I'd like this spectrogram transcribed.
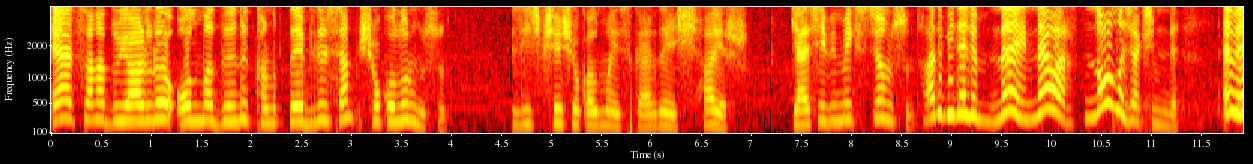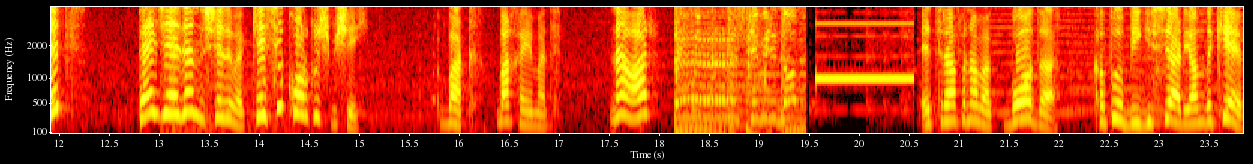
Eğer sana duyarlı olmadığını kanıtlayabilirsem şok olur musun? Biz hiçbir şey şok olmayız kardeş. Hayır. Gerçeği bilmek istiyor musun? Hadi bilelim. Ne? Ne var? Ne olacak şimdi? Evet. Pencereden dışarı bak. Kesin korkunç bir şey. Bak. Bakayım hadi. Ne var? Etrafına bak. Bu oda. Kapı, bilgisayar, yandaki ev.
